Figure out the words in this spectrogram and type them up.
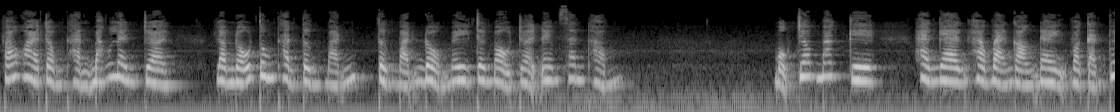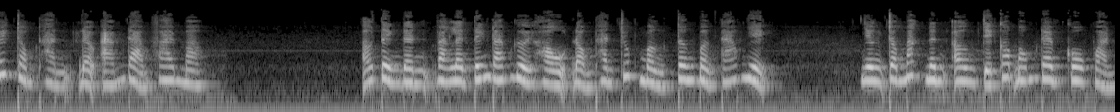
pháo hoa trồng thành bắn lên trời làm nổ tung thành từng mảnh từng mảnh đồ mi trên bầu trời đêm xanh thẳm. Một chớp mắt kia, hàng ngàn, hàng vạn ngọn đèn và cảnh tuyết trong thành đều ảm đạm phai mờ. Ở tiền đình vang lên tiếng đám người hầu đồng thanh chúc mừng tưng bừng táo nhiệt. Nhưng trong mắt ninh ân chỉ có bóng đêm cô quạnh,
